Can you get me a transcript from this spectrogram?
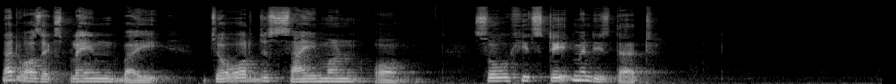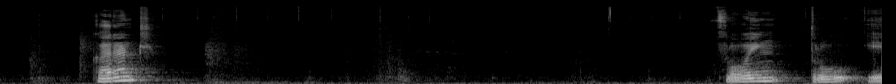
that was explained by George Simon Ohm. So his statement is that current flowing through a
